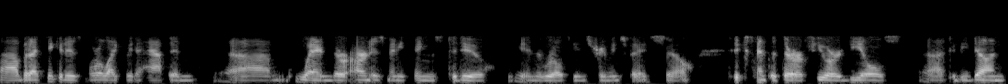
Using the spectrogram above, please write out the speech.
Uh, but I think it is more likely to happen um, when there aren't as many things to do in the royalty and streaming space. So, to the extent that there are fewer deals uh, to be done,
